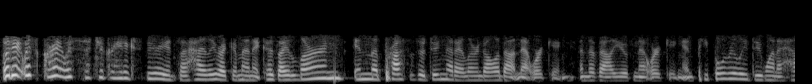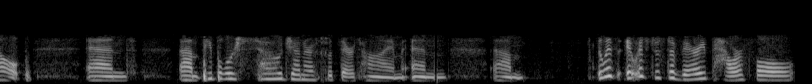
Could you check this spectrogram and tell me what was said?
but it was great. It was such a great experience. I highly recommend it because I learned in the process of doing that. I learned all about networking and the value of networking, and people really do want to help. And um, people were so generous with their time, and um, it was it was just a very powerful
